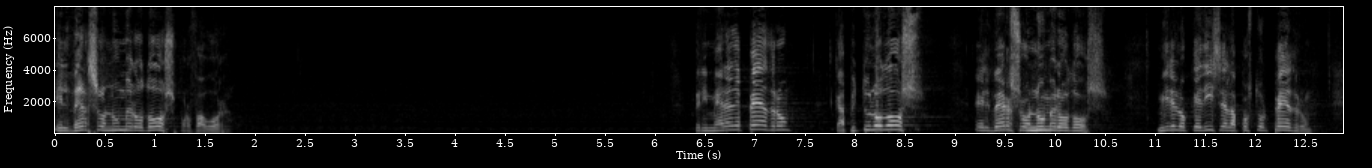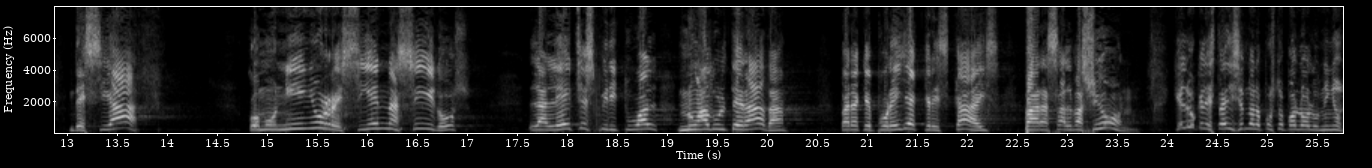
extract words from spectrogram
El verso número 2, por favor. Primera de Pedro, capítulo 2, el verso número 2. Mire lo que dice el apóstol Pedro. Desead como niños recién nacidos la leche espiritual no adulterada para que por ella crezcáis para salvación. ¿Qué es lo que le está diciendo el apóstol Pablo a los niños?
